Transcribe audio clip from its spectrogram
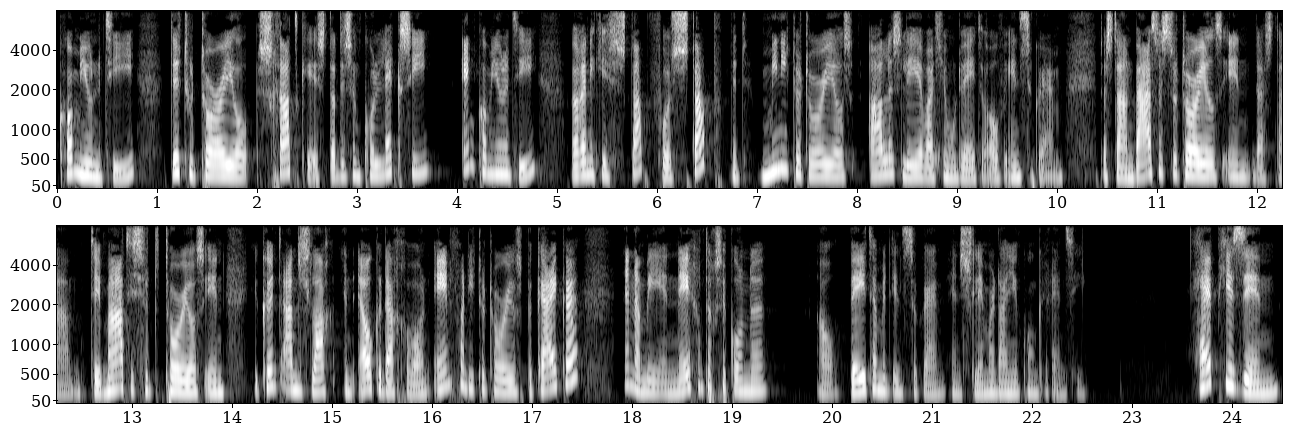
community, de Tutorial Schatkist. Dat is een collectie en community waarin ik je stap voor stap met mini-tutorials alles leer wat je moet weten over Instagram. Daar staan basistutorials in, daar staan thematische tutorials in. Je kunt aan de slag en elke dag gewoon één van die tutorials bekijken en dan ben je in 90 seconden al beter met Instagram en slimmer dan je concurrentie. Heb je zin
